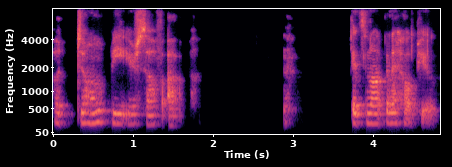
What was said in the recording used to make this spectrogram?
But don't beat yourself up. It's not going to help you.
